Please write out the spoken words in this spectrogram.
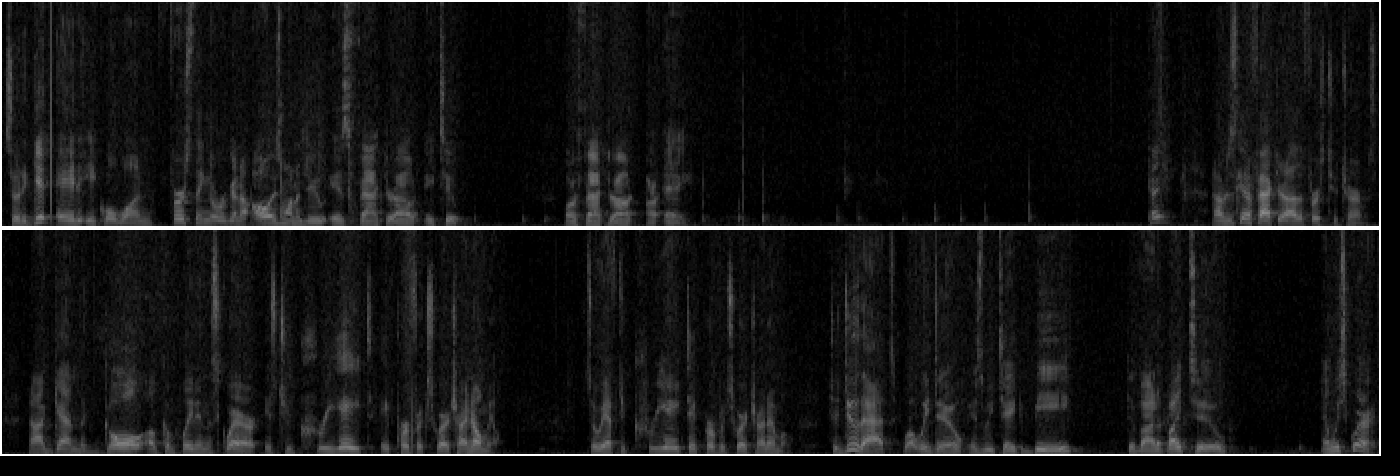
So to get a to equal 1, first thing that we're going to always want to do is factor out a 2, or factor out our a. Okay? I'm just going to factor out of the first two terms. Now again, the goal of completing the square is to create a perfect square trinomial. So we have to create a perfect square trinomial. To do that, what we do is we take b, divide it by 2, and we square it.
